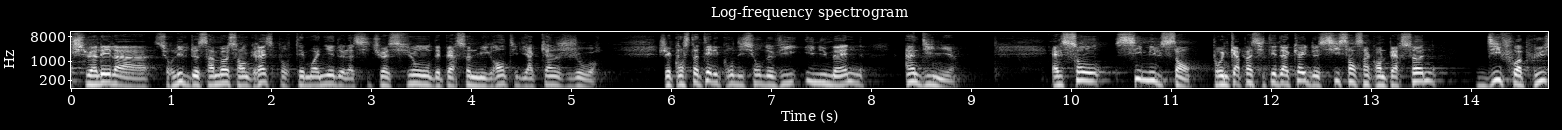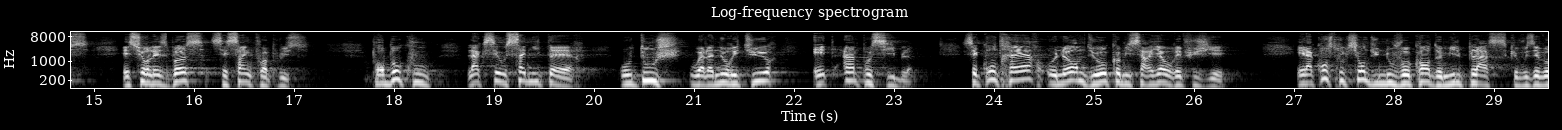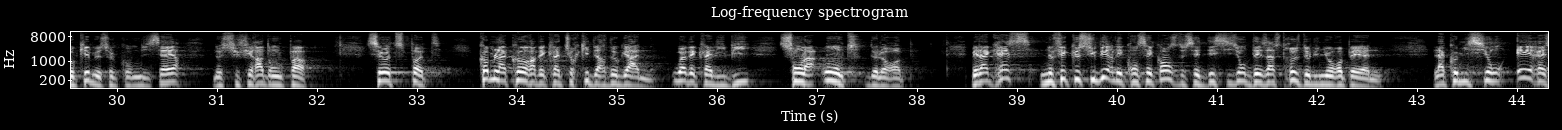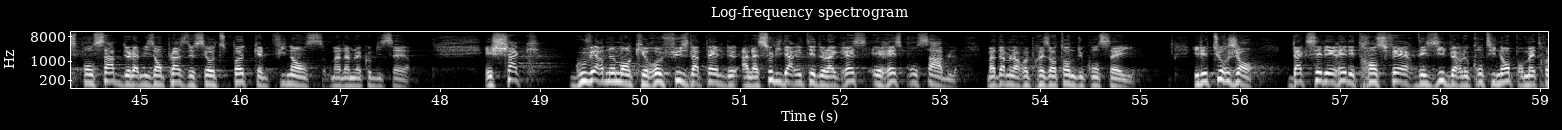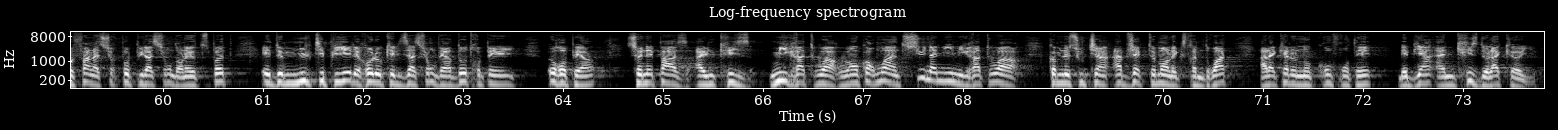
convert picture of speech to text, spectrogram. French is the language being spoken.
Je suis allé sur l'île de Samos en Grèce pour témoigner de la situation des personnes migrantes il y a 15 jours. J'ai constaté les conditions de vie inhumaines, indignes. Elles sont 6100 pour une capacité d'accueil de 650 personnes, 10 fois plus, et sur Lesbos, c'est 5 fois plus. Pour beaucoup, l'accès aux sanitaires, aux douches ou à la nourriture est impossible. C'est contraire aux normes du Haut Commissariat aux réfugiés. Et la construction du nouveau camp de 1000 places que vous évoquez, monsieur le commissaire, ne suffira donc pas. Ces hotspots, comme l'accord avec la Turquie d'Erdogan ou avec la Libye, sont la honte de l'Europe. Mais la Grèce ne fait que subir les conséquences de cette décision désastreuse de l'Union européenne. La Commission est responsable de la mise en place de ces hotspots qu'elle finance, Madame la Commissaire. Et chaque gouvernement qui refuse l'appel à la solidarité de la Grèce est responsable, Madame la représentante du Conseil. Il est urgent d'accélérer les transferts des îles vers le continent pour mettre fin à la surpopulation dans les hotspots et de multiplier les relocalisations vers d'autres pays européens. Ce n'est pas à une crise migratoire ou encore moins à un tsunami migratoire, comme le soutient abjectement l'extrême droite, à laquelle on est confronté, mais bien à une crise de l'accueil.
